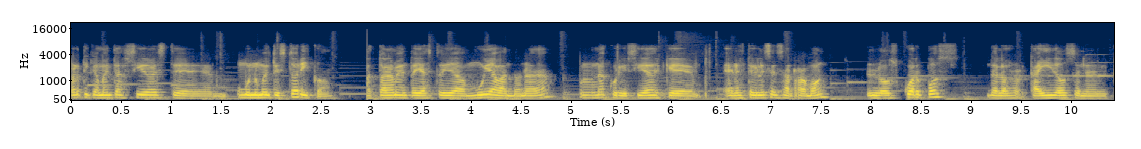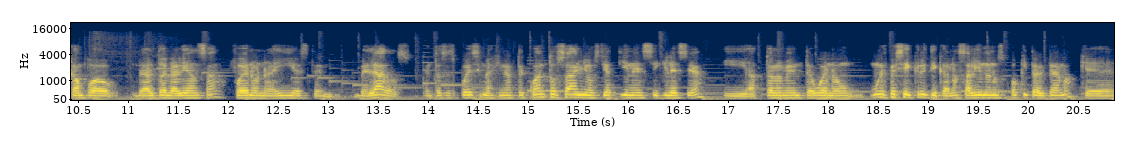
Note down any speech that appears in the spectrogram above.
prácticamente ha sido este un monumento histórico actualmente ya está muy abandonada. Una curiosidad es que en esta iglesia en San Ramón los cuerpos de los caídos en el campo de Alto de la Alianza fueron ahí este, velados. Entonces puedes imaginarte cuántos años ya tiene esa iglesia y actualmente, bueno, una especie de crítica, ¿no? Saliéndonos un poquito del tema, que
